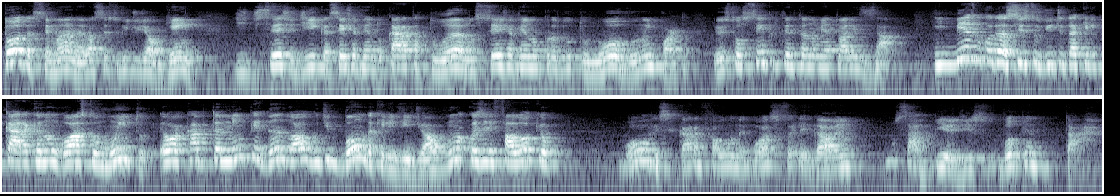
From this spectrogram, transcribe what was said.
toda semana, eu assisto vídeo de alguém de, seja dica, seja vendo o cara tatuando, seja vendo um produto novo, não importa. Eu estou sempre tentando me atualizar. E mesmo quando eu assisto o vídeo daquele cara que eu não gosto muito, eu acabo também pegando algo de bom daquele vídeo. Alguma coisa ele falou que eu. Bom, esse cara falou um negócio, foi legal, hein? Não sabia disso, vou tentar.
